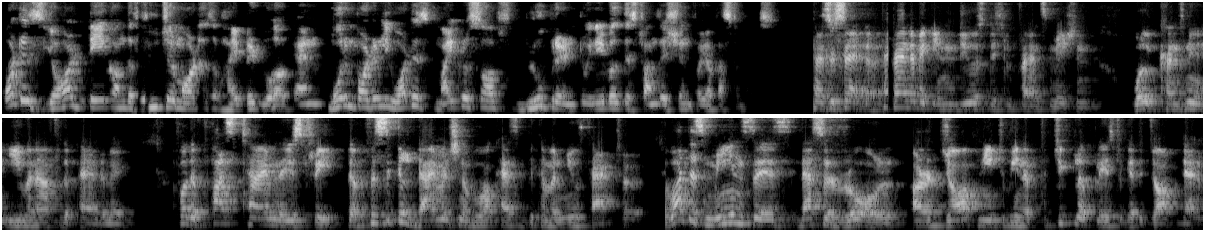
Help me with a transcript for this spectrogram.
what is your take on the future models of hybrid work? And more importantly, what is Microsoft's blueprint to enable this transition for your customers? As you said, the pandemic induced digital transformation will continue even after the pandemic. For the first time in the history, the physical dimension of work has become a new factor. What this means is that's a role or a job need to be in a particular place to get the job done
